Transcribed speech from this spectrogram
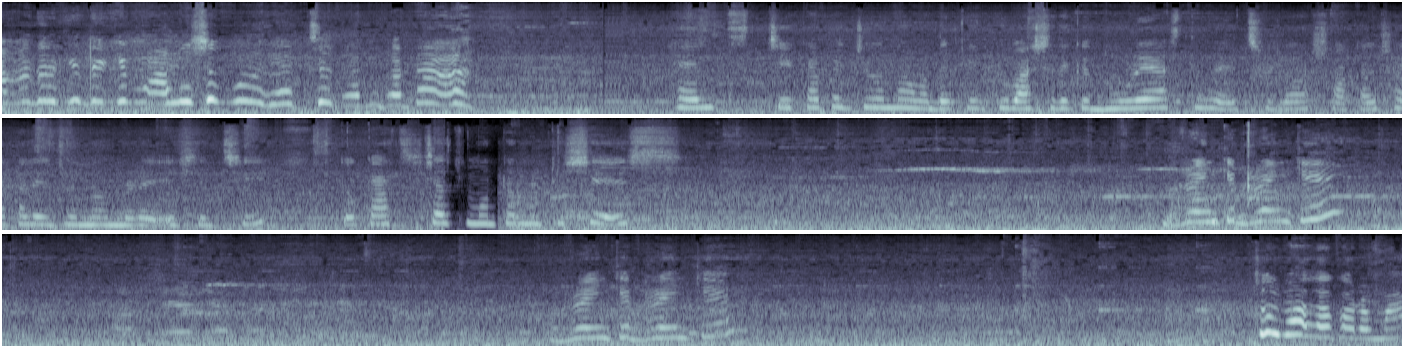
আমাদেরকে দেখে মানুষও পড়ে যাচ্ছে কথা হেলথ চেক আপের জন্য আমাদেরকে একটু বাসা থেকে দূরে আসতে হয়েছিল। সকাল সকাল এই জন্য আমরা এসেছি। তো কাজ টাজ মোটামুটি শেষ। ড্রিঙ্কে ড্রিঙ্কে ড্রিঙ্কে ড্রিঙ্কে চুল ভালো করো মা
